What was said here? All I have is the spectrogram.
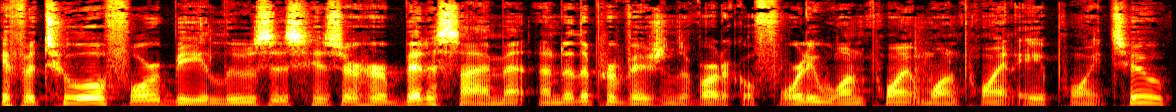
If a 204B loses his or her bid assignment under the provisions of Article 41.1.8.2,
